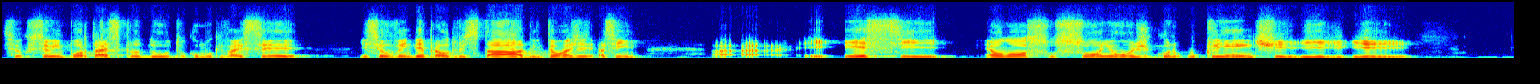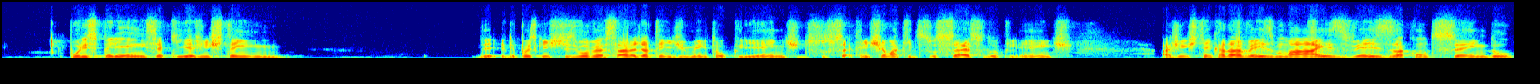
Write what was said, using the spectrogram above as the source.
Se eu, se eu importar esse produto, como que vai ser? E se eu vender para outro estado? Então, assim, esse é o nosso sonho, onde o cliente e, e por experiência aqui, a gente tem depois que a gente desenvolveu essa área de atendimento ao cliente, de que a gente chama aqui de sucesso do cliente, a gente tem cada vez mais vezes acontecendo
